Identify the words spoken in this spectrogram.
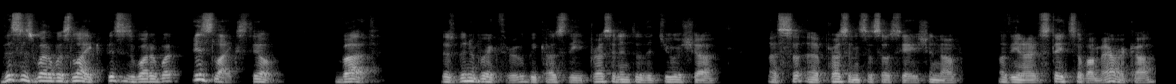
This is what it was like. This is what it what is like still. But there's been a breakthrough because the president of the Jewish uh, uh, Presidents Association of, of the United States of America,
